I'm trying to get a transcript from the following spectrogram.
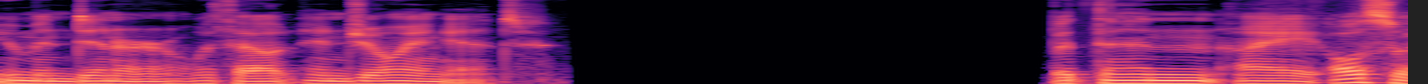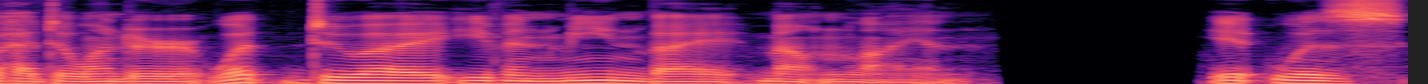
human dinner without enjoying it? But then I also had to wonder what do I even mean by mountain lion? It was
